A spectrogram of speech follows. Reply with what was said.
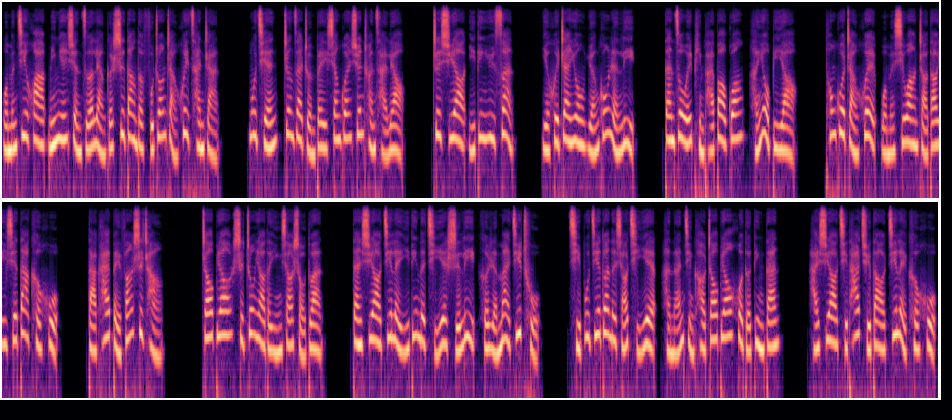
我们计划明年选择两个适当的服装展会参展，目前正在准备相关宣传材料，这需要一定预算，也会占用员工人力。但作为品牌曝光很有必要。通过展会，我们希望找到一些大客户，打开北方市场。招标是重要的营销手段，但需要积累一定的企业实力和人脉基础。起步阶段的小企业很难仅靠招标获得订单，还需要其他渠道积累客户。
